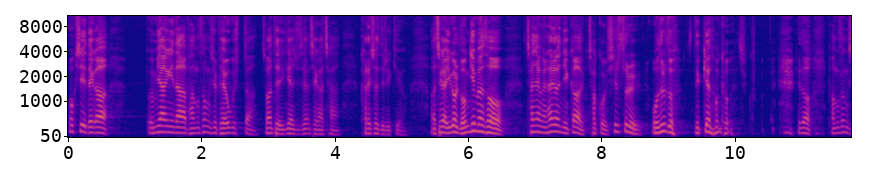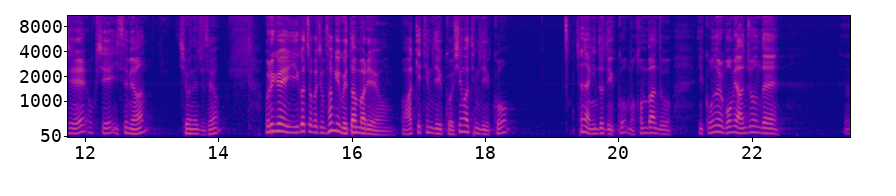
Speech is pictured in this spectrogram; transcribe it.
혹시 내가 음향이나 방송실 배우고 싶다. 저한테 얘기해 주세요. 제가 자 가르쳐 드릴게요. 아, 제가 이걸 넘기면서 찬양을 하려니까 자꾸 실수를 오늘도 늦게 넘겨가지고 그래서 방송실 혹시 있으면 지원해 주세요. 우리 교회 이것저것 지금 섬기고 있단 말이에요. 뭐 악기 팀도 있고 싱어 팀도 있고 찬양 인도도 있고 뭐 건반도 있고 오늘 몸이 안 좋은데 어,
